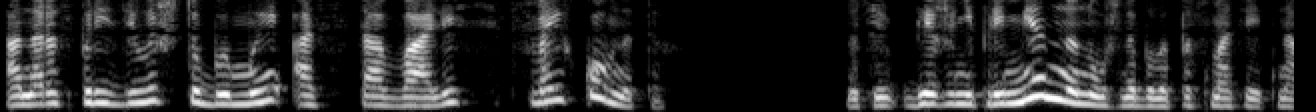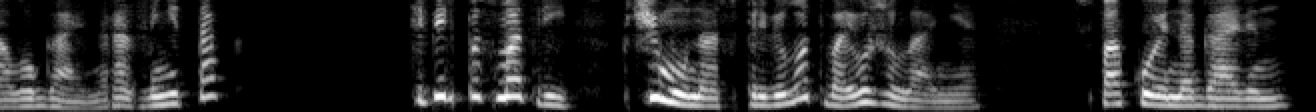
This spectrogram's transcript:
«Она распорядилась, чтобы мы оставались в своих комнатах. Но тебе же непременно нужно было посмотреть на Лугайна, разве не так?» Теперь посмотри, к чему нас привело твое желание. Спокойно, Гавин.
